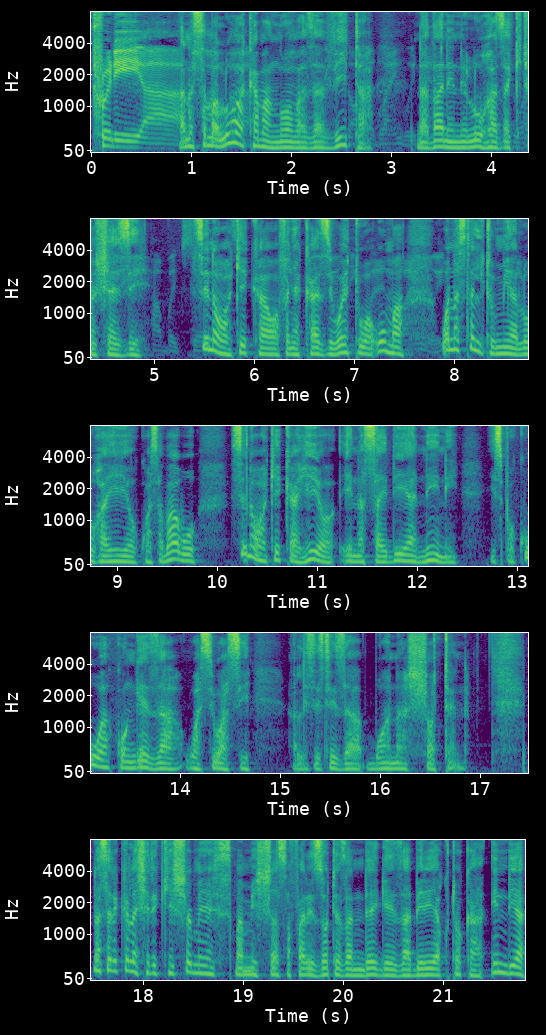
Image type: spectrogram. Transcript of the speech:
pretty, uh, anasema lugha kama ngoma za vita nadhani ni lugha za kichochezi. Sina uhakika wafanyakazi wetu wa umma wanastahili tumia lugha hiyo, kwa sababu sina uhakika hiyo inasaidia nini isipokuwa kuongeza wasiwasi, alisisitiza Bwana Shoten. Na serikali ya shirikisho imesimamisha safari zote za ndege za abiria kutoka India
